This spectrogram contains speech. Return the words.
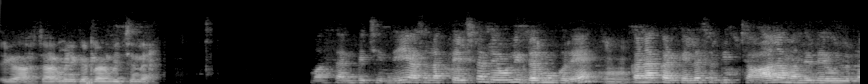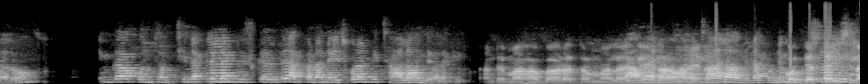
ఇక చార్మినికి ఎట్లా అనిపించింది? మస్తు అనిపించింది. అసలు నాకు తెలిసిన దేవుళ్ళు ఇద్దరు ముగ్గురే. కానీ అక్కడికి వెళ్ళేసరికి చాలా మంది దేవుళ్ళు ఉన్నారు. ఇంకా కొంచెం చిన్నపిల్లలకి తీసుకెళ్తే అక్కడ నేర్చుకోవడానికి చాలా ఉంది వాళ్ళకి. అంటే మహాభారతం అలాగే రామాయణం చాలా ఉంది. నాకు కొద్దిగా లో తెలిసిన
